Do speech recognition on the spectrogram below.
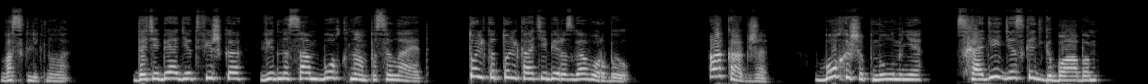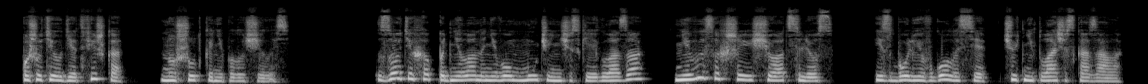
воскликнула. «Да тебя, дед Фишка, видно, сам Бог к нам посылает. Только-только о тебе разговор был». «А как же? Бог и шепнул мне. Сходи, дескать, к бабам», — пошутил дед Фишка но шутка не получилась. Зотиха подняла на него мученические глаза, не высохшие еще от слез, и с болью в голосе, чуть не плача, сказала.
